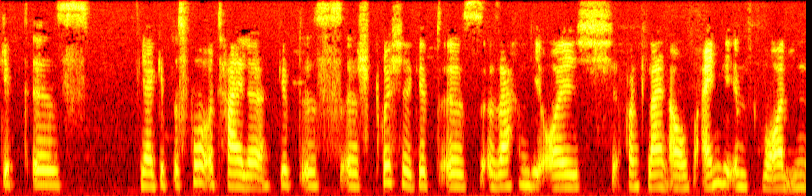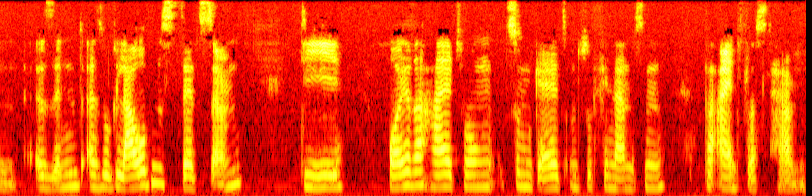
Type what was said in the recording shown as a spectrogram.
Gibt es, ja, gibt es Vorurteile? Gibt es äh, Sprüche? Gibt es Sachen, die euch von klein auf eingeimpft worden sind? Also Glaubenssätze, die eure Haltung zum Geld und zu Finanzen beeinflusst haben.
